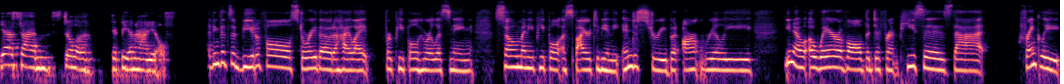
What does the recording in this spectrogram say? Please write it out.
yes, I'm still a hippie in high heels. I think that's a beautiful story, though, to highlight for people who are listening. So many people aspire to be in the industry, but aren't really you know, aware of all the different pieces that frankly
